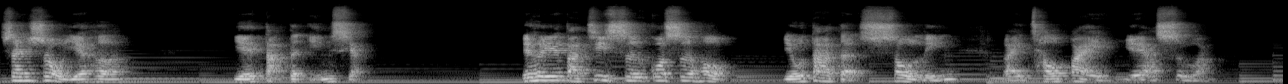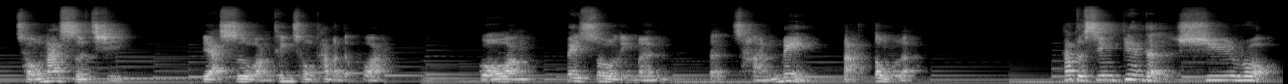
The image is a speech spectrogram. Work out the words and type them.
深受耶和耶达的影响。耶和耶达祭司过世后。犹大的受灵来朝拜约亚斯王，从那时起，亚斯王听从他们的话。国王被受领们的谄媚打动了，他的心变得虚弱，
